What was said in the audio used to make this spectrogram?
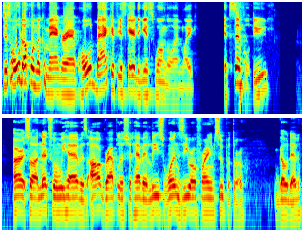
just hold up on the command grab. Hold back if you're scared to get swung on. Like, it's simple, dude. All right, so our next one we have is all grapplers should have at least one zero frame super throw. Go, Devin.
